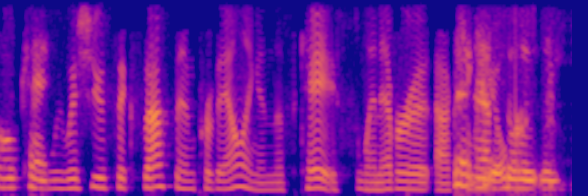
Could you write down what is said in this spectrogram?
Okay. we wish you success in prevailing in this case whenever it actually Thank you. Absolutely.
